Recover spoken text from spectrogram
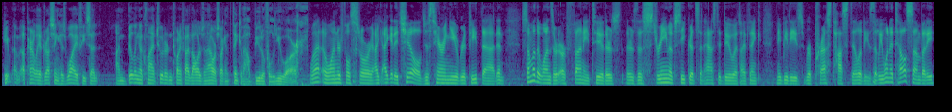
he, apparently addressing his wife. He said, I'm billing a client $225 an hour so I can think of how beautiful you are. What a wonderful story. I, I get a chill just hearing you repeat that. And some of the ones are, are, funny too. There's there's this stream of secrets that has to do with, I think, maybe these repressed hostilities that we want to tell somebody,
